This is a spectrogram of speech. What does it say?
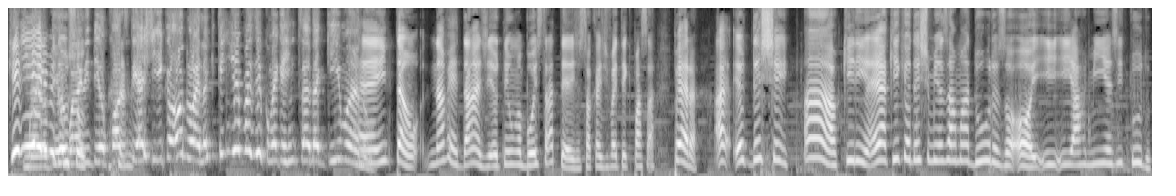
Queria, Mano, ele me deu um soco. Tem o Fox, tem a Chica. Ô, Noila, o que, a gente vai fazer? Como é que a gente sai daqui, mano? É, então, na verdade, eu tenho uma boa estratégia, só que a gente vai ter que passar. Pera, ah, eu deixei. Ah, Kirinha, é aqui que eu deixo minhas armaduras, ó, ó e, e arminhas e tudo.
